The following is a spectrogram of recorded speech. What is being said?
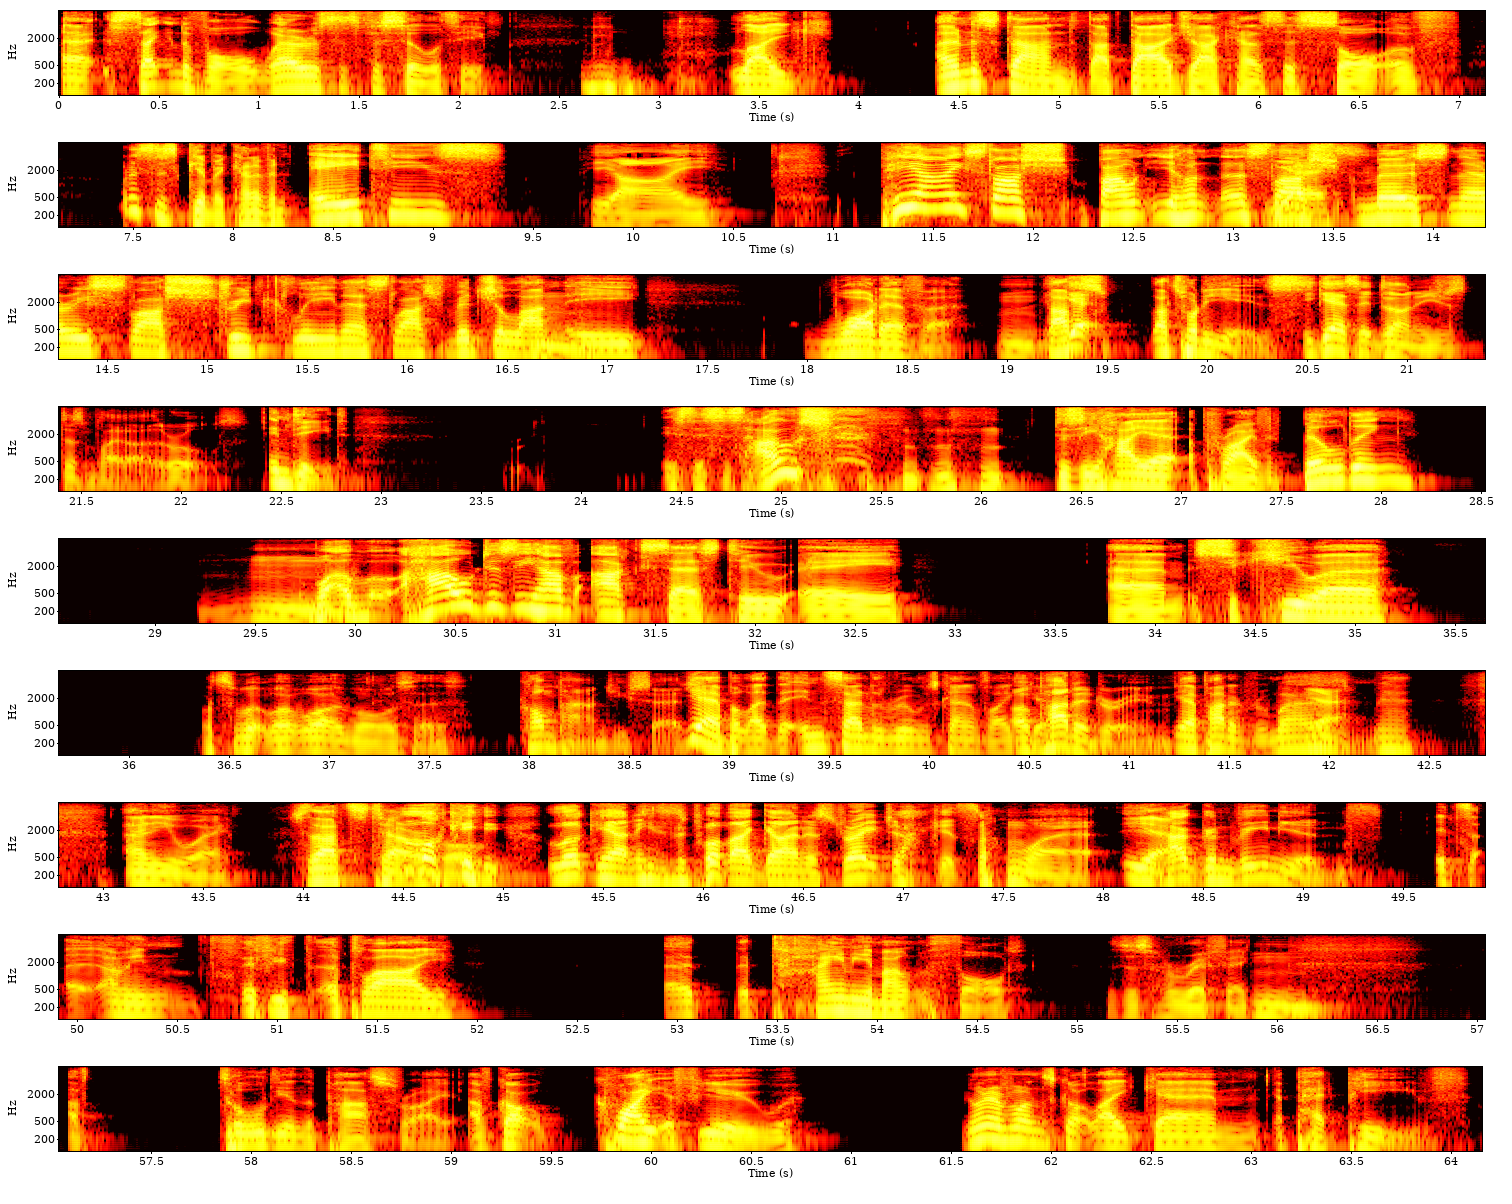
Uh, second of all, where is this facility? like, I understand that Dijak has this sort of, what is this gimmick? Kind of an 80s PI. PI slash bounty hunter slash Yes. mercenary slash street cleaner slash vigilante, whatever. That's, get- that's what he is. He gets it done. He just doesn't play by the rules. Indeed. Is this his house? does he hire a private building? Wha- how does he have access to a um, secure? What's what, what what what was this? Compound, you said. Yeah, but like the inside of the room is kind of like A a- padded room. Yeah, padded room. Well, Yeah. yeah. Anyway, so that's terrible. Lucky, lucky I needed to put that guy in a straitjacket somewhere. Yeah. How convenient. It's. I mean, if you apply a, a tiny amount of thought, this is horrific. I've told you in the past, right? I've got quite a few. You know, everyone's got like um, a pet peeve.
